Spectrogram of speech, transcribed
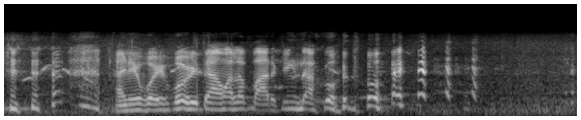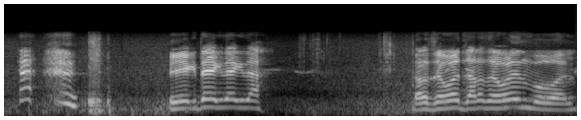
आणि वैभव इथे आम्हाला पार्किंग दाखवतो एकदा एकदा एकदा. जरा जवळ जरा जवळ येऊन बोल.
